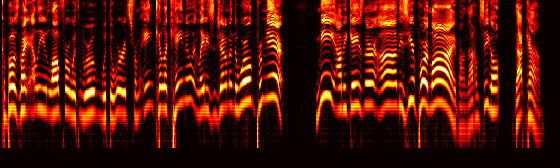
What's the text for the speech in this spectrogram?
Composed by Eli Laufer with, with the words from Ein Keloheinu, and ladies and gentlemen, the world premiere. Me, Avi Geisner, on the Z Report Live on NachumSegal.com.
